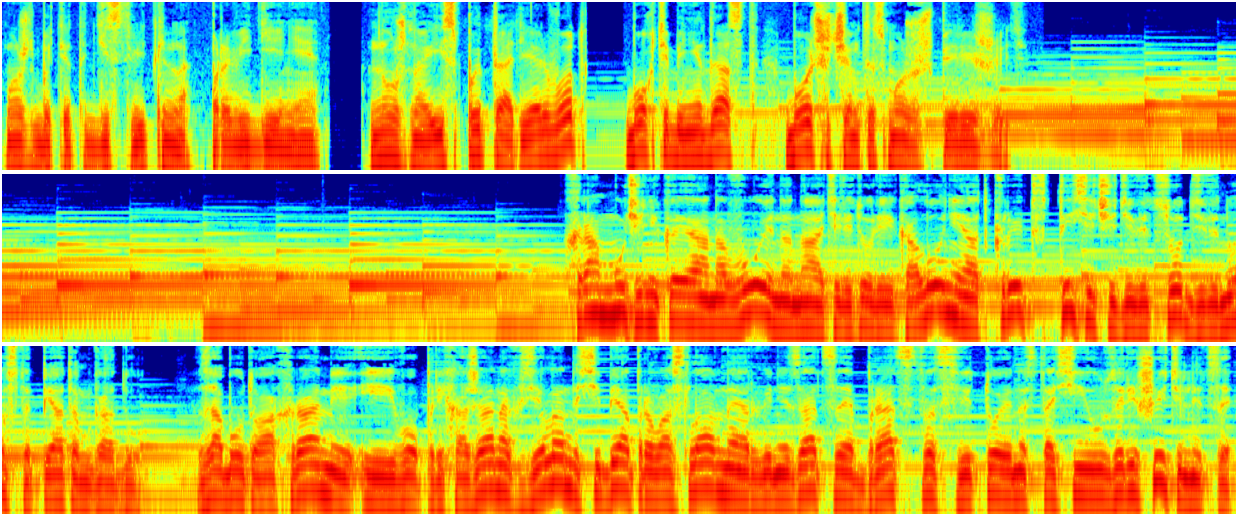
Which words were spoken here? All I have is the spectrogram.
Может быть, это действительно проведение. Нужно испытать. Я говорю, вот Бог тебе не даст больше, чем ты сможешь пережить. Храм мученика Иоанна Воина на территории колонии открыт в 1995 году. Заботу о храме и его прихожанах взяла на себя православная организация «Братство Святой Анастасии Узарешительницы»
